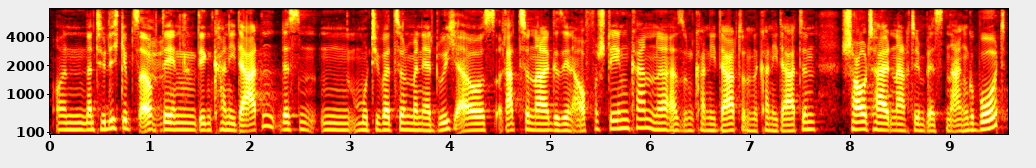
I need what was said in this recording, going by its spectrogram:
Und natürlich gibt es auch mhm. den, den Kandidaten, dessen Motivation man ja durchaus rational gesehen auch verstehen kann. Ne? Also ein Kandidat oder eine Kandidatin schaut halt nach dem besten Angebot.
